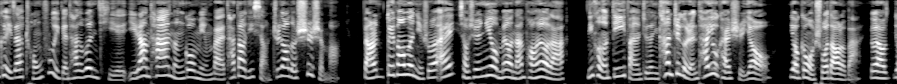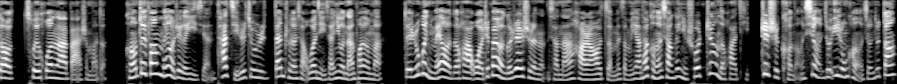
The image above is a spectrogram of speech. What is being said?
你可以再重复一遍他的问题，以让他能够明白他到底想知道的是什么。反而对方问你说：“哎，小徐，你有没有男朋友啦？”你可能第一反应觉得，你看这个人他又开始要要跟我说到了吧，又要要催婚啦吧什么的。可能对方没有这个意见，他其实就是单纯的想问你一下，你有男朋友吗？对，如果你没有的话，我这边有个认识的小男孩，然后怎么怎么样，他可能想跟你说这样的话题。这是可能性，就一种可能性。就当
